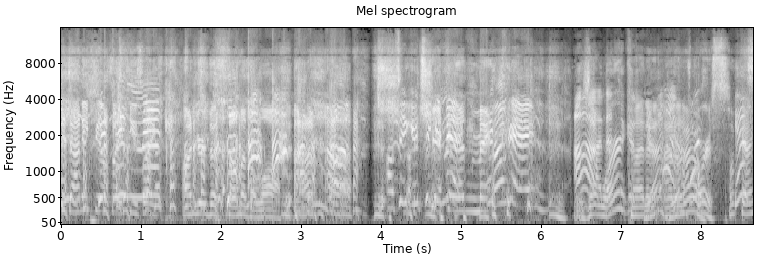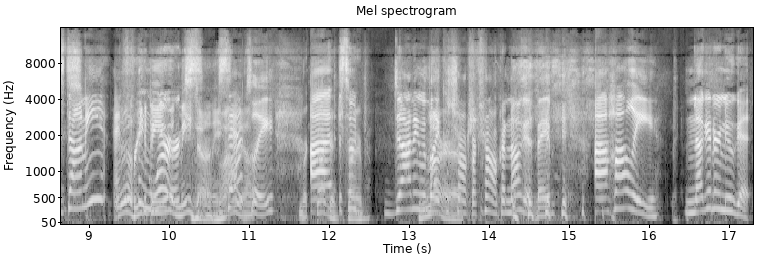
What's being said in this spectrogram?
Donnie feels like he's like under the thumb of the law. Uh, I'll take your chicken, Chicken mix. mix. Okay. Does Ah, that that's work? good- I don't, Yeah, of course. Okay. Yes, Donnie. Anything Free to be you and me, Donnie. Exactly. Wow, Uh, so babe. Donnie would like a chunk, a chonk, a nugget, babe. uh, Holly, nugget or nougat?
